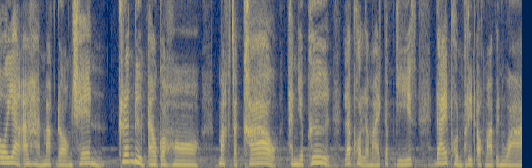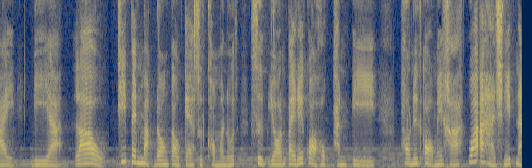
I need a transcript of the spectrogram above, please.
ตัวอย่างอาหารหมักดองเช่น เครื่องดื่มแอลกอฮอล์หมักจากข้าว ธัญพืช และผลไม้กับยีสต์ได้ผลผลิตออกมาเป็นไวน์เบียร์เหล้าที่เป็นหมักดองเก่าแก่สุดของมนุษย์ สืบย้อนไปได้กว่า 6,000 ปี พอนึกออกไหมคะ ว่าอาหารชนิดไหน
